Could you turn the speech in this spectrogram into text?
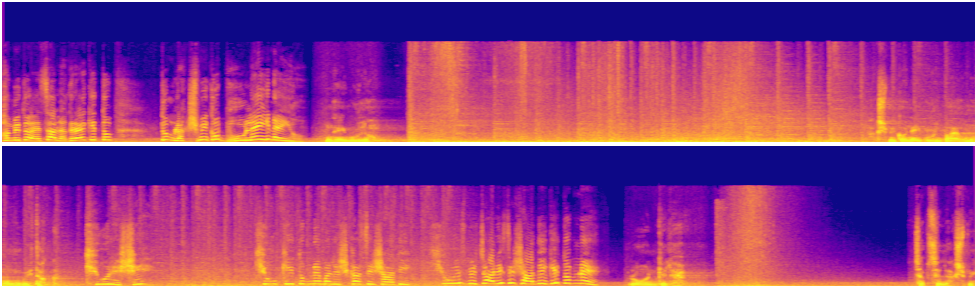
हमें तो ऐसा लग रहा है कि तुम तुम लक्ष्मी को भूले ही नहीं हो। नहीं भूला लक्ष्मी को नहीं भूल पाया मोम अभी तक। क्यों ऋषि? क्यों की तुमने मलिश्का से शादी? क्यों इस बेचारी से शादी की तुमने? रोहन के लिए। जब से लक्ष्मी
